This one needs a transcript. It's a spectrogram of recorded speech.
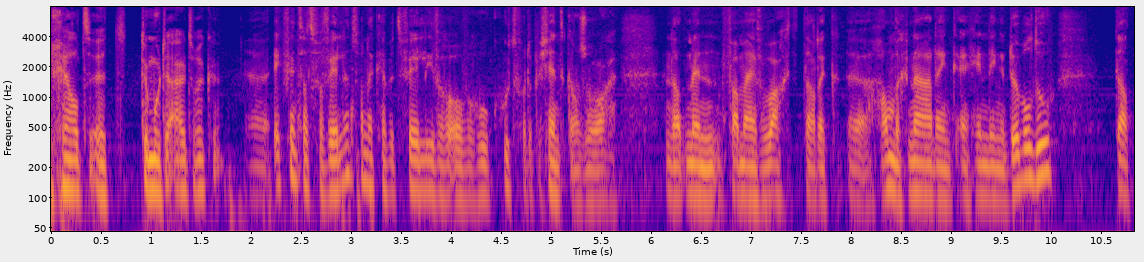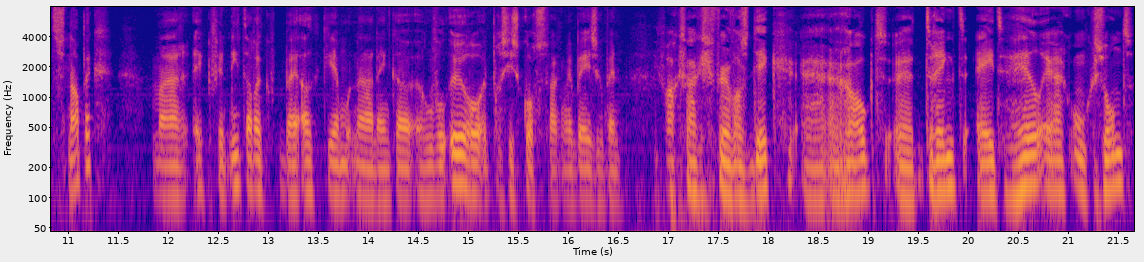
geld te moeten uitdrukken? ik vind dat vervelend, want ik heb het veel liever over hoe ik goed voor de patiënt kan zorgen. En dat men van mij verwacht dat ik handig nadenk en geen dingen dubbel doe. Dat snap ik. Maar ik vind niet dat ik bij elke keer moet nadenken... hoeveel euro het precies kost waar ik mee bezig ben. Die vrachtwagenchauffeur was dik, uh, rookt, uh, drinkt, eet heel erg ongezond.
